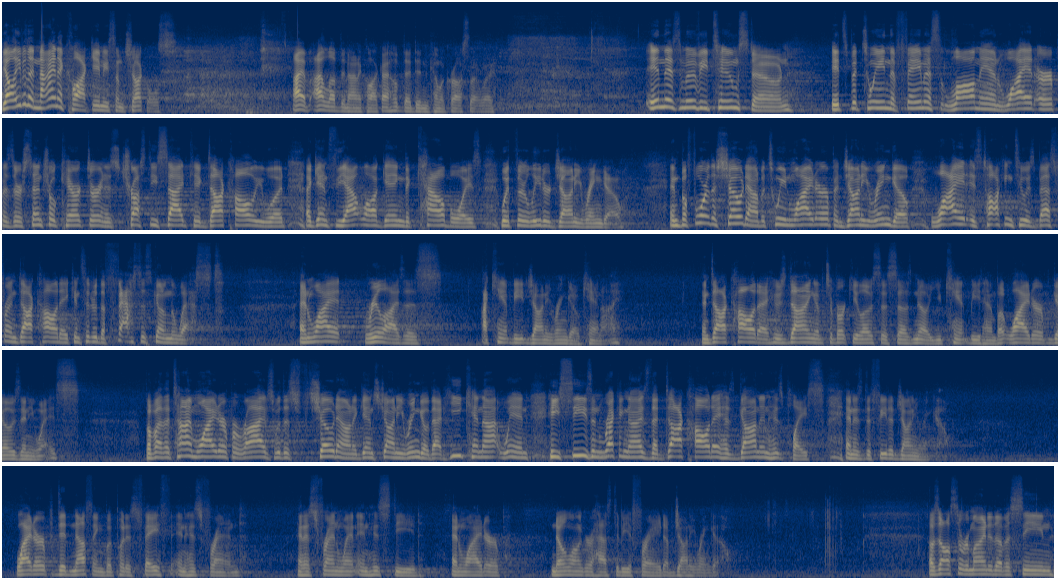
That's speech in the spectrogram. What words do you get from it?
Y'all, even the nine o'clock gave me some chuckles. I, I love the nine o'clock. I hope that didn't come across that way. In this movie, Tombstone, it's between the famous lawman Wyatt Earp as their central character and his trusty sidekick Doc Holliday against the outlaw gang, the Cowboys, with their leader Johnny Ringo. And before the showdown between Wyatt Earp and Johnny Ringo, Wyatt is talking to his best friend Doc Holliday, considered the fastest gun in the West. And Wyatt realizes, I can't beat Johnny Ringo, can I? And Doc Holliday, who's dying of tuberculosis, says, No, you can't beat him. But Wyatt Earp goes anyways. But by the time Wyatt Earp arrives with his showdown against Johnny Ringo that he cannot win, he sees and recognizes that Doc Holliday has gone in his place and has defeated Johnny Ringo. Wyatt Earp did nothing but put his faith in his friend, and his friend went in his steed, and Wyatt Earp no longer has to be afraid of Johnny Ringo. I was also reminded of a scene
